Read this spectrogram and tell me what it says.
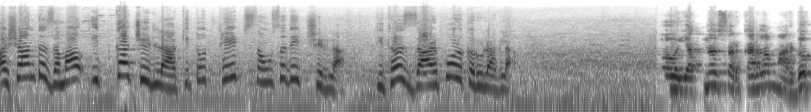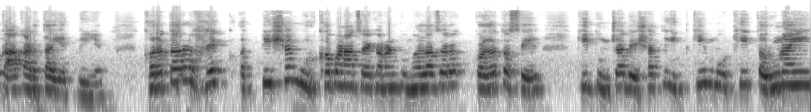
अशांत जमाव इतका चिडला की तो थेट संसदेत शिरला. तिथं जाळपोळ करू लागला. यातनं सरकारला मार्ग का काढता येत नाहीये? खरं तर हे अतिशय मूर्खपणाचं आहे कारण तुम्हाला जर कळत असेल की तुमच्या देशातली इतकी मोठी तरुणाई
